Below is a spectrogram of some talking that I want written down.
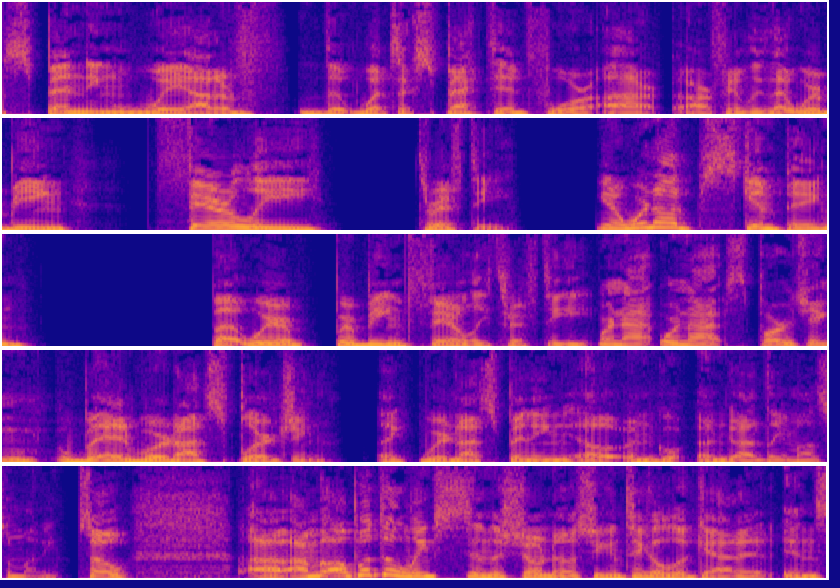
spending way out of the, what's expected for our our family. That we're being fairly thrifty. You know, we're not skimping, but we're we're being fairly thrifty We're not we're not splurging. and we're not splurging. Like we're not spending uh, ungodly amounts of money. So uh, I'm, I'll put the links in the show notes. You can take a look at it and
